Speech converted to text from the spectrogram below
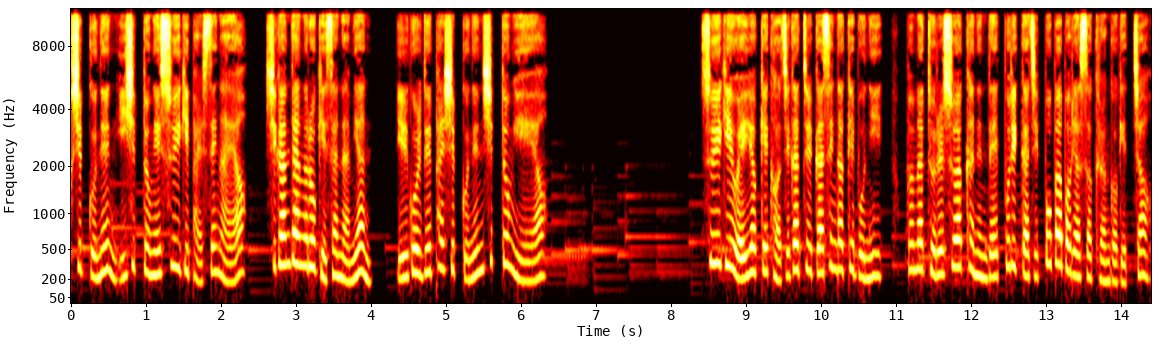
69는 20동의 수익이 발생하여 시간당으로 계산하면 1골드 89는 10동이에요. 수익이 왜 이렇게 거지 같을까 생각해보니 토마토를 수확하는데 뿌리까지 뽑아버려서 그런 거겠죠.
